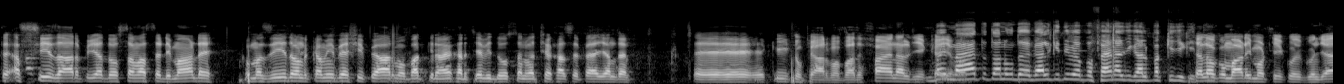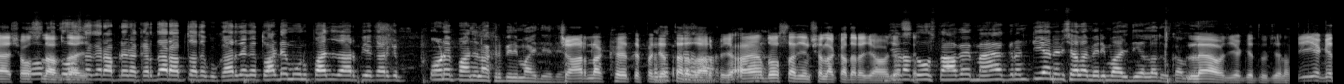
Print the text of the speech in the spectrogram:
ਤੇ 80000 ਰੁਪਇਆ ਦੋਸਤਾਂ ਵਾਸਤੇ ਡਿਮਾਂਡ ਹੈ। ਕੋ ਮਜ਼ੀਦ ਹੁਣ ਕਮੀ ਬੇਸ਼ੀ ਪਿਆਰ ਮੁਹੱਬਤ ਕਿਰਾਏ ਖਰਚੇ ਵੀ ਦੋਸਤਾਂ ਨੂੰ ਅੱਛੇ ਖਾਸੇ ਪੈ ਜਾਂਦੇ ਨੇ। ਤੇ ਕੀ ਕੋ ਪਿਆਰ ਮੁਹੱਬਤ ਫਾਈਨਲ ਜੀ ਕਹੀ ਮੈਂ ਤਾਂ ਤੁਹਾਨੂੰ ਤਾਂ ਗੱਲ ਕੀਤੀ ਵੀ ਆਪਾਂ ਫਾਈਨਲ ਜੀ ਗੱਲ ਪੱਕੀ ਜੀ ਕੀਤੀ। ਚਲੋ ਕੋ ਮਾੜੀ ਮੋਟੀ ਕੋਈ ਗੁੰਜਾਇਸ਼ ਹੌਸਲਾ ਦੋਸਤ ਅਫਜ਼ਾਈ। ਅਗਰ ਆਪਣੇ ਨਾਲ ਕਰਦਾ ਰਾਬਤਾ ਤਾਂ ਕੋਈ ਕਰ ਦੇਗਾ ਤੁਹਾਡੇ ਮੂੰਹ ਨੂੰ 5000 ਰੁਪਏ ਕਰਕੇ ਪੌਣੇ 5 ਲੱਖ ਰੁਪਏ ਦੀ ਮਾਈ ਦੇ ਦੇ 4 ਲੱਖ ਤੇ 75000 ਰੁਪਇਆ ਆਇਆ ਦੋਸਤਾਂ ਦੀ ਇਨਸ਼ਾਅੱਲਾ ਕਦਰ ਜਾਓ ਜਿਹੜਾ ਜੈਸੇ। ਦੋਸਤ ਆਵੇ ਮੈਂ ਗਰੰਟੀ ਹੈ ਇਨਸ਼ਾਅੱਲਾ ਮੇਰੀ ਮਾਜ ਦੀ ਅੱਲਾ ਦਾ ਹੁਕਮ ਲੈ ਆਓ ਜੀ ਅੱਗੇ ਦੂਜੇ ਨੰਬਰ। ਜੀ ਅੱਗੇ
